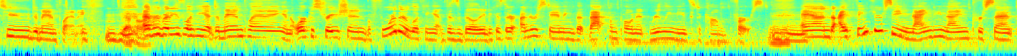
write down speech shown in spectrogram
to demand planning. Mm-hmm. Definitely. Everybody's looking at demand planning and orchestration before they're looking at visibility because they're understanding that that component really needs to come 1st mm-hmm. And I think you're seeing 99%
